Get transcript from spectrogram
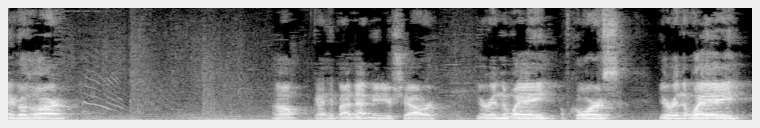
There goes our... Oh, got hit by that meteor shower. You're in the way, of course. You're in the way.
